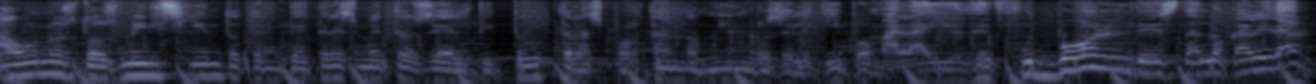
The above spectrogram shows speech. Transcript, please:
a unos 2.133 metros de altitud, transportando miembros del equipo malayo de fútbol de esta localidad.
